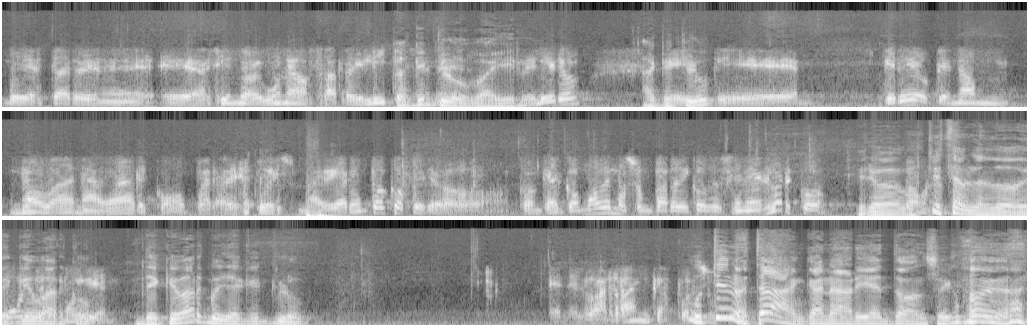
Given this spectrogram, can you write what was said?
voy a estar eh, eh, haciendo algunos arreglitos. ¿A qué en club el va a ir? velero. ¿A qué club? Este, creo que no, no va a nadar como para después navegar un poco, pero con que acomodemos un par de cosas en el barco. Pero usted está hablando de muy, qué barco. ¿De qué barco y de qué club? En el Barrancas, por Usted no está en Canarias entonces. ¿Cómo me va?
